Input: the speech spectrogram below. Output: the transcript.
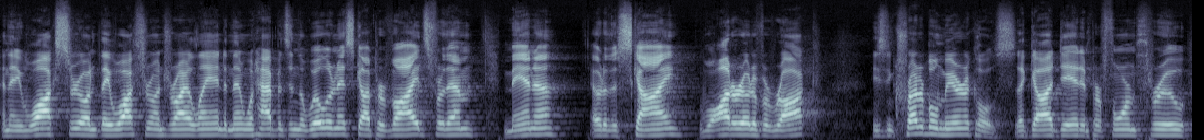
and then he walks through on, they walk through on dry land. And then what happens in the wilderness? God provides for them manna out of the sky, water out of a rock. These incredible miracles that God did and performed through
